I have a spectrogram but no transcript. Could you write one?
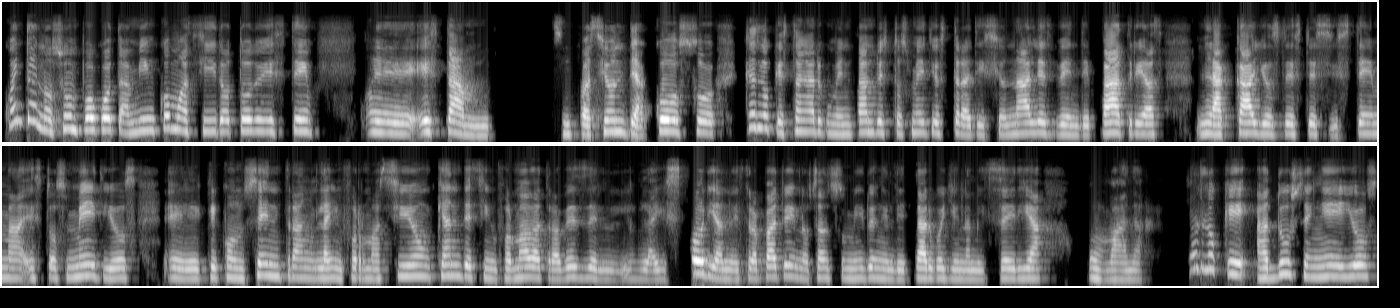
Cuéntanos un poco también cómo ha sido todo este, eh, esta situación de acoso, qué es lo que están argumentando estos medios tradicionales, vendepatrias, lacayos de este sistema, estos medios eh, que concentran la información, que han desinformado a través de la historia nuestra patria y nos han sumido en el letargo y en la miseria humana. ¿Qué es lo que aducen ellos?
